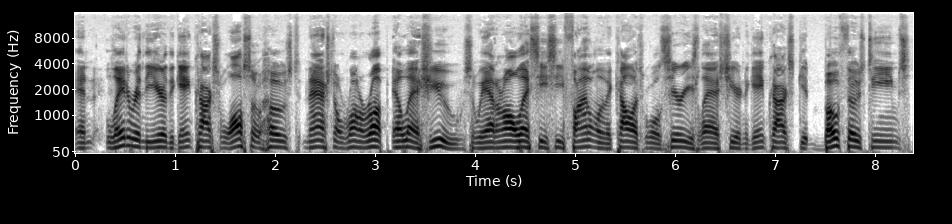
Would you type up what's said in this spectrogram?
And later in the year, the Gamecocks will also host national runner up LSU. So we had an all SEC final in the College World Series last year, and the Gamecocks get both those teams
